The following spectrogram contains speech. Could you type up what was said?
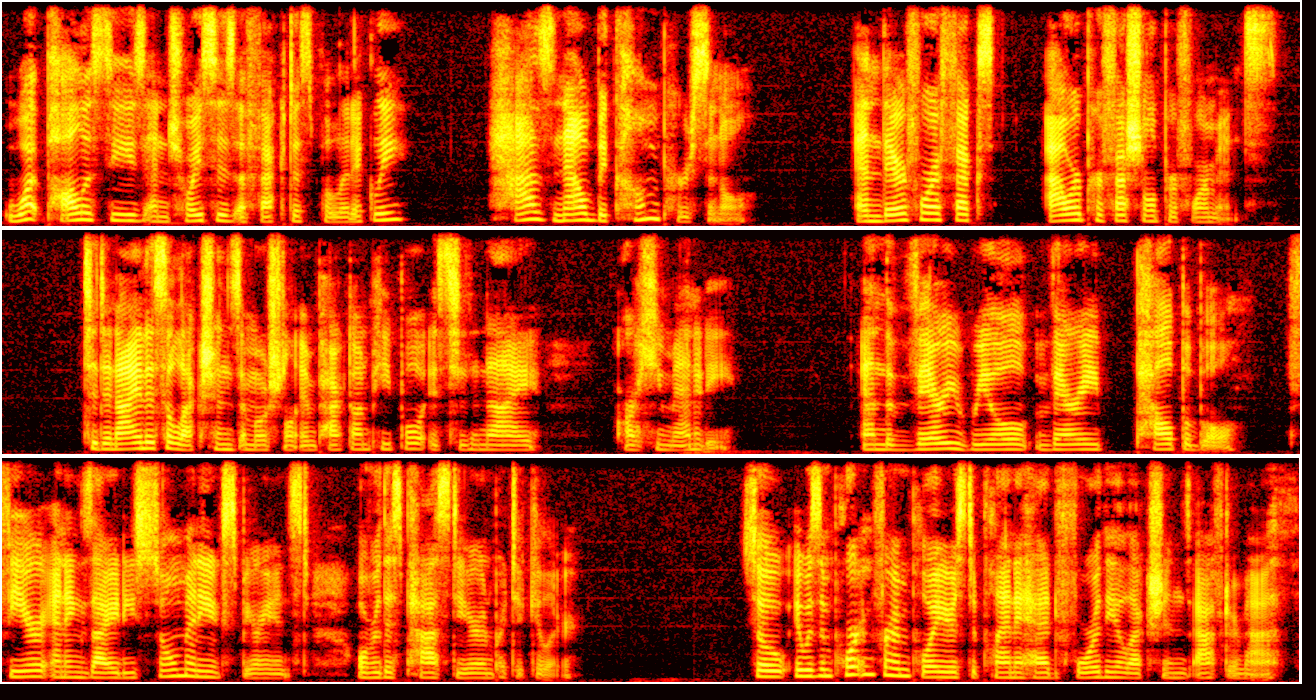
what policies and choices affect us politically has now become personal, and therefore affects our professional performance. To deny this election's emotional impact on people is to deny our humanity and the very real, very palpable fear and anxiety so many experienced over this past year in particular. So it was important for employers to plan ahead for the election's aftermath,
